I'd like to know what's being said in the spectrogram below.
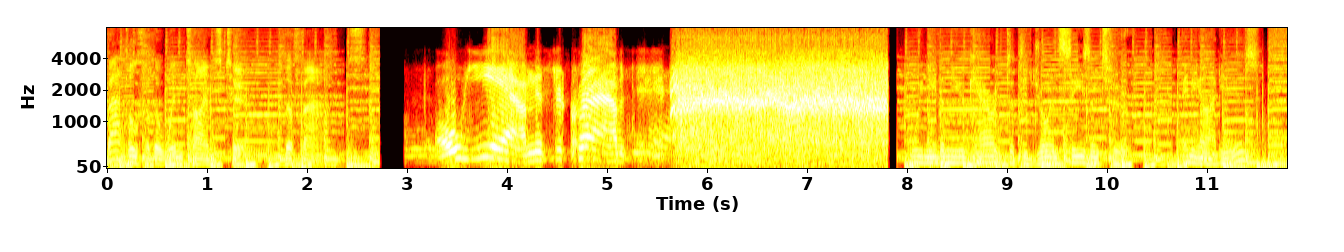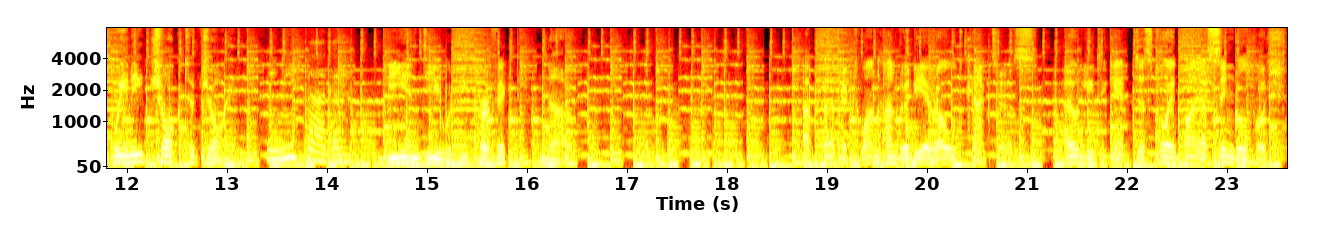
Battle for the win times 2. The fans. Oh yeah, Mr. Krabs. We need a new character to join season 2. Any ideas? We need Chalk to join. We need Burger. D&D would be perfect? No. A perfect 100 year old cactus. Only to get destroyed by a single push.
